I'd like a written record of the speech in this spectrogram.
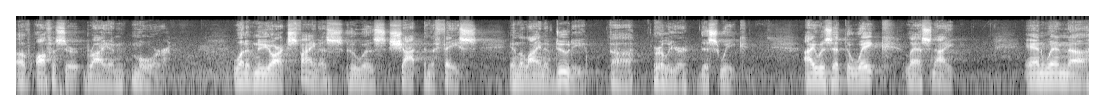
of Officer Brian Moore, one of New York's finest, who was shot in the face in the line of duty uh, earlier this week. I was at the wake last night, and when, uh,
